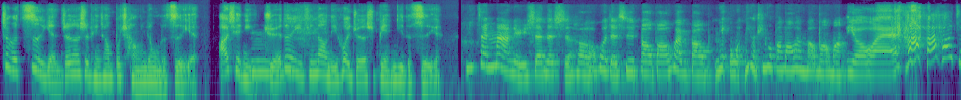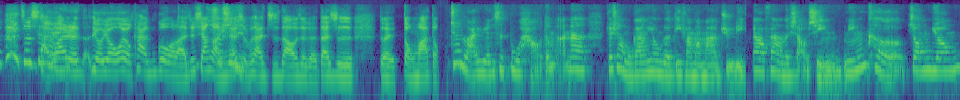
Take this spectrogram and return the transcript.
这个字眼真的是平常不常用的字眼，而且你绝对一听到你会觉得是贬义的字眼。在骂女生的时候，或者是包包换包，你我你有听过包包换包包吗？有哎。这这是台湾人有有我有看过了，就香港应该是不太知道这个，但是对懂吗？懂。就来源是不好的嘛，那就像我刚刚用的地方妈妈举例，要非常的小心，宁可中庸，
